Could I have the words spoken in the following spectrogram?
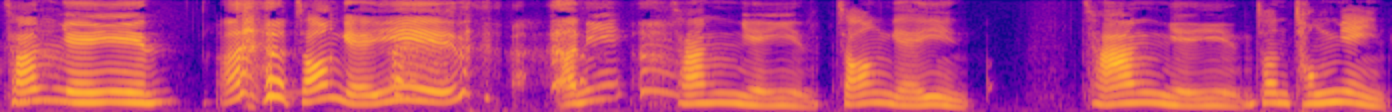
장예인 정예인. 아니 장예인 정예인. 장예인 전 정예인.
